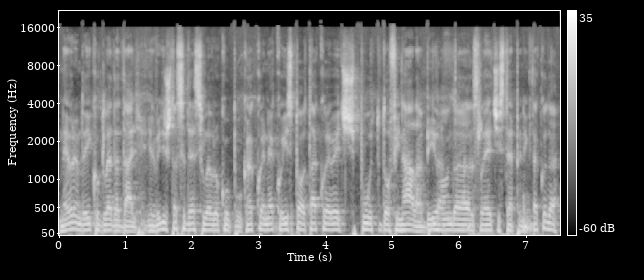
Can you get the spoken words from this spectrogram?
ne verujem da iko gleda dalje. Jer vidiš šta se desilo u Evrokupu. Kako je neko ispao, tako je već put do finala bio, da. onda sledeći stepenik. Tako da,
